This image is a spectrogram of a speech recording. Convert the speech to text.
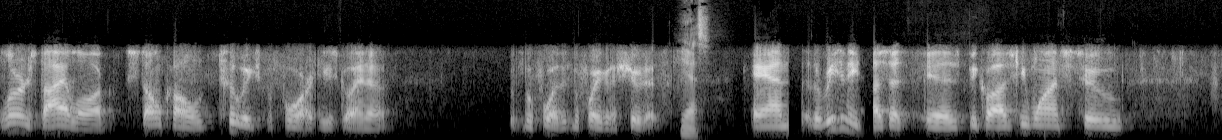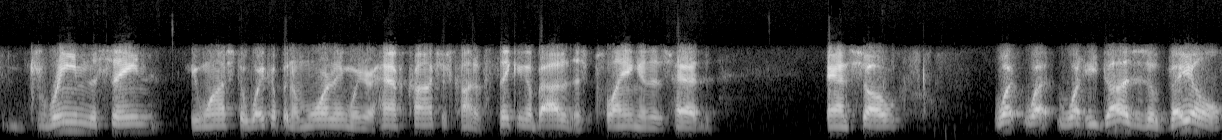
learns dialogue stone cold two weeks before he's going to before the, before you're going to shoot it. Yes. And the reason he does it is because he wants to dream the scene. He wants to wake up in the morning when you're half conscious, kind of thinking about it, and it's playing in his head. And so, what what what he does is avail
